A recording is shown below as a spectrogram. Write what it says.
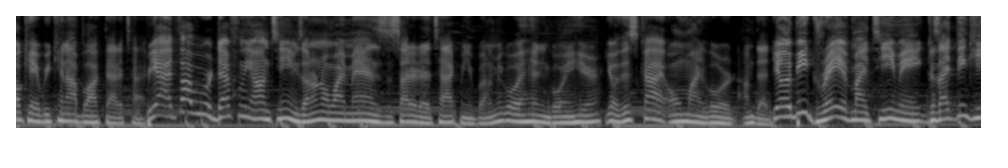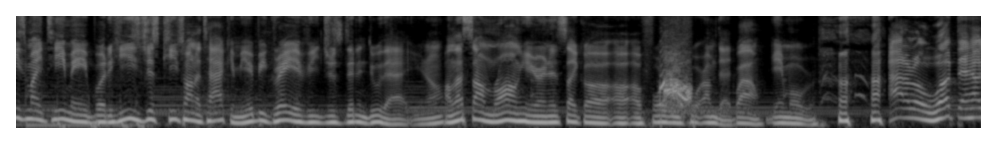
Okay, we cannot block that attack. But yeah, I thought we were definitely on teams. I don't know why man's decided to attack me, but let me go ahead and go in here. Yo, this guy, oh my lord, I'm dead. Yo, it'd be great if my teammate, because I think he's my teammate, but he just keeps on attacking me. It'd be great if he just didn't do that, you know? Unless I'm wrong here and it's like a, a, a 4v4. I'm dead. Wow. Game over. I don't know what the hell.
